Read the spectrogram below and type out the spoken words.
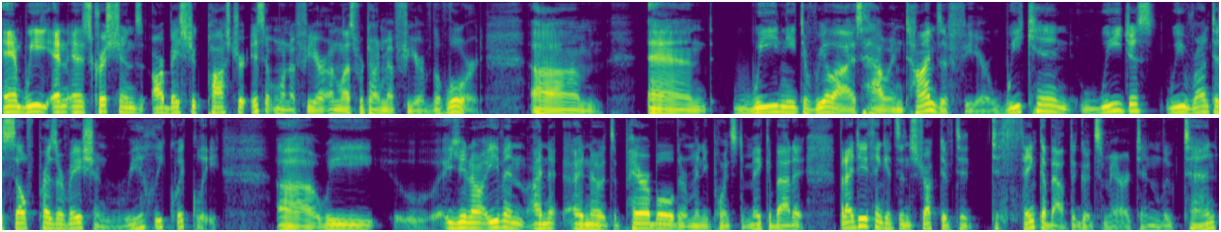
and we, and as Christians, our basic posture isn't one of fear unless we're talking about fear of the Lord. Um, and we need to realize how in times of fear, we can, we just, we run to self preservation really quickly. Uh, we, you know, even I know, I know it's a parable. There are many points to make about it, but I do think it's instructive to to think about the Good Samaritan, Luke ten,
